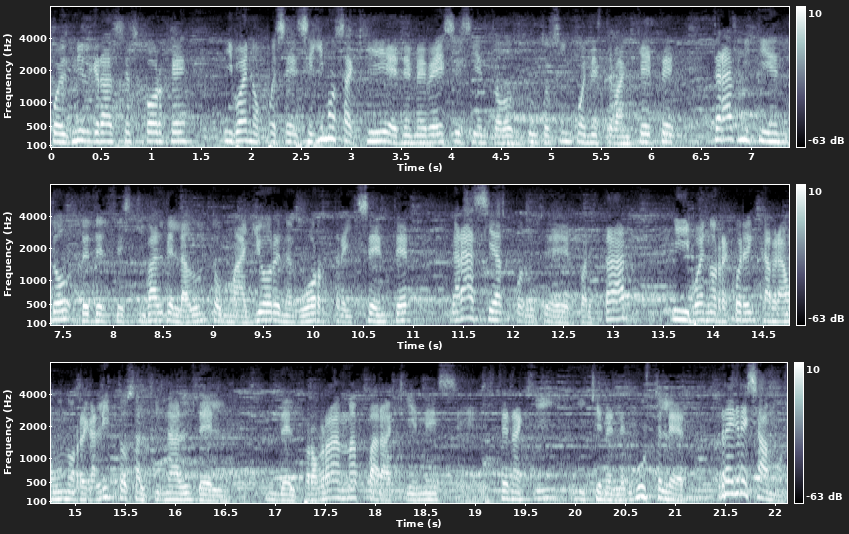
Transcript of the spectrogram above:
pues mil gracias Jorge. Y bueno, pues eh, seguimos aquí en MBS 102.5 en este banquete, transmitiendo desde el Festival del Adulto Mayor en el World Trade Center. Gracias por, eh, por estar. Y bueno, recuerden que habrá unos regalitos al final del, del programa para quienes eh, estén aquí y quienes les guste leer. Regresamos.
